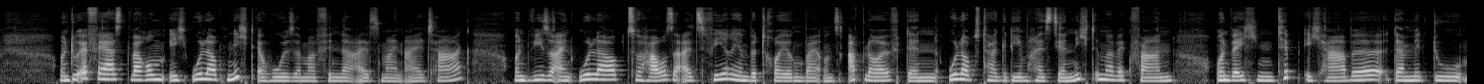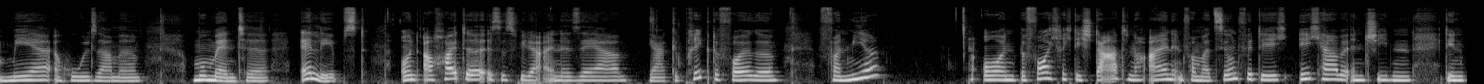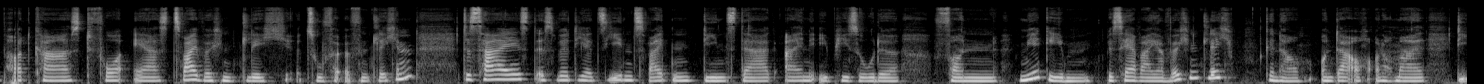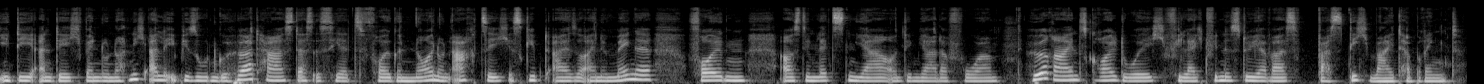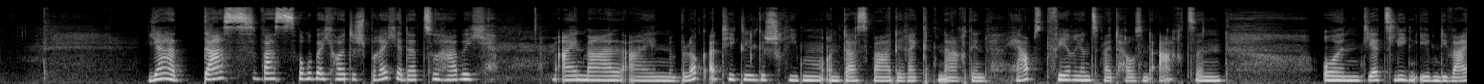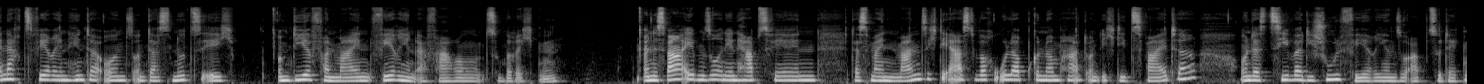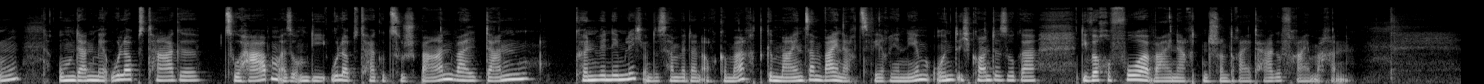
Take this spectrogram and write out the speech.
Und du erfährst, warum ich Urlaub nicht erholsamer finde als mein Alltag und wie so ein Urlaub zu Hause als Ferienbetreuung bei uns abläuft, denn Urlaubstage dem heißt ja nicht immer wegfahren und welchen Tipp ich habe, damit du mehr erholsame Momente erlebst. Und auch heute ist es wieder eine sehr ja, geprägte Folge von mir. Und bevor ich richtig starte, noch eine Information für dich. Ich habe entschieden, den Podcast vorerst zweiwöchentlich zu veröffentlichen. Das heißt, es wird jetzt jeden zweiten Dienstag eine Episode von mir geben. Bisher war ja wöchentlich. Genau, und da auch, auch nochmal die Idee an dich, wenn du noch nicht alle Episoden gehört hast, das ist jetzt Folge 89. Es gibt also eine Menge Folgen aus dem letzten Jahr und dem Jahr davor. Hör rein, scroll durch, vielleicht findest du ja was, was dich weiterbringt. Ja, das, was, worüber ich heute spreche, dazu habe ich einmal einen Blogartikel geschrieben und das war direkt nach den Herbstferien 2018. Und jetzt liegen eben die Weihnachtsferien hinter uns und das nutze ich, um dir von meinen Ferienerfahrungen zu berichten. Und es war eben so in den Herbstferien, dass mein Mann sich die erste Woche Urlaub genommen hat und ich die zweite. Und das Ziel war, die Schulferien so abzudecken, um dann mehr Urlaubstage zu haben, also um die Urlaubstage zu sparen, weil dann können wir nämlich, und das haben wir dann auch gemacht, gemeinsam Weihnachtsferien nehmen und ich konnte sogar die Woche vor Weihnachten schon drei Tage frei machen.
